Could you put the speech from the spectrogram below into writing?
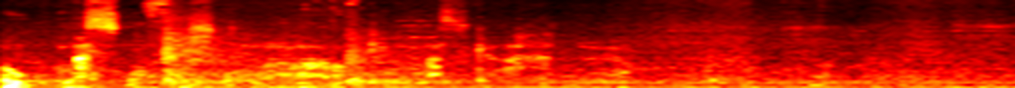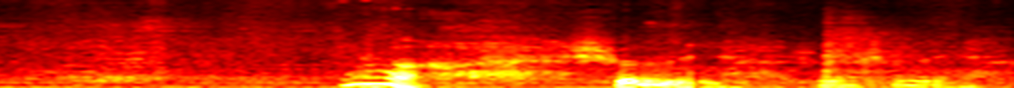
Oh, Maskenpflicht. Mal auf die Maske achten. Ja, schön. schön, schön.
